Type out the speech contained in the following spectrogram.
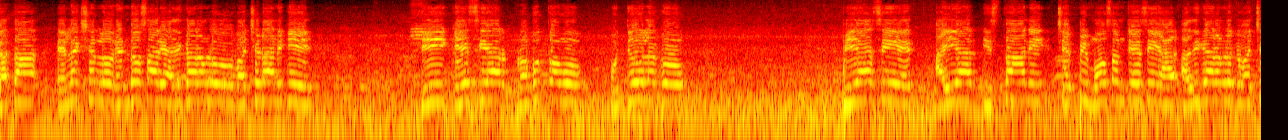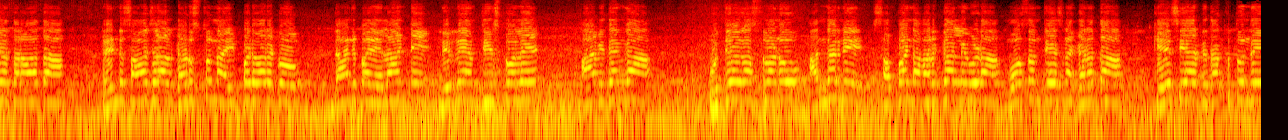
గత ఎలక్షన్లో రెండోసారి అధికారంలో వచ్చడానికి ఈ కేసీఆర్ ప్రభుత్వము ఉద్యోగులకు పిఆర్సీ ఐఆర్ ఇస్తా అని చెప్పి మోసం చేసి అధికారంలోకి వచ్చిన తర్వాత రెండు సంవత్సరాలు గడుస్తున్నా ఇప్పటి వరకు దానిపై ఎలాంటి నిర్ణయం తీసుకోలే. ఆ విధంగా ఉద్యోగస్తులను అందరినీ సబ్బండ వర్గాల్ని కూడా మోసం చేసిన ఘనత కేసీఆర్కి దక్కుతుంది.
